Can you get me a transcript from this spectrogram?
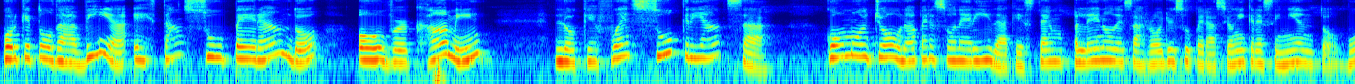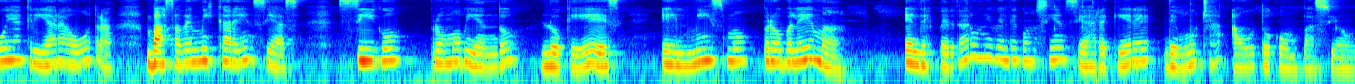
porque todavía están superando, overcoming, lo que fue su crianza. Como yo, una persona herida que está en pleno desarrollo y superación y crecimiento, voy a criar a otra basada en mis carencias? Sigo promoviendo lo que es el mismo problema. El despertar un nivel de conciencia requiere de mucha autocompasión,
